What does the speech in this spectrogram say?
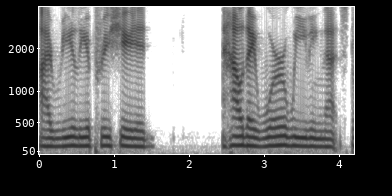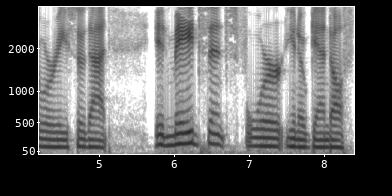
I really appreciated how they were weaving that story so that it made sense for you know Gandalf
